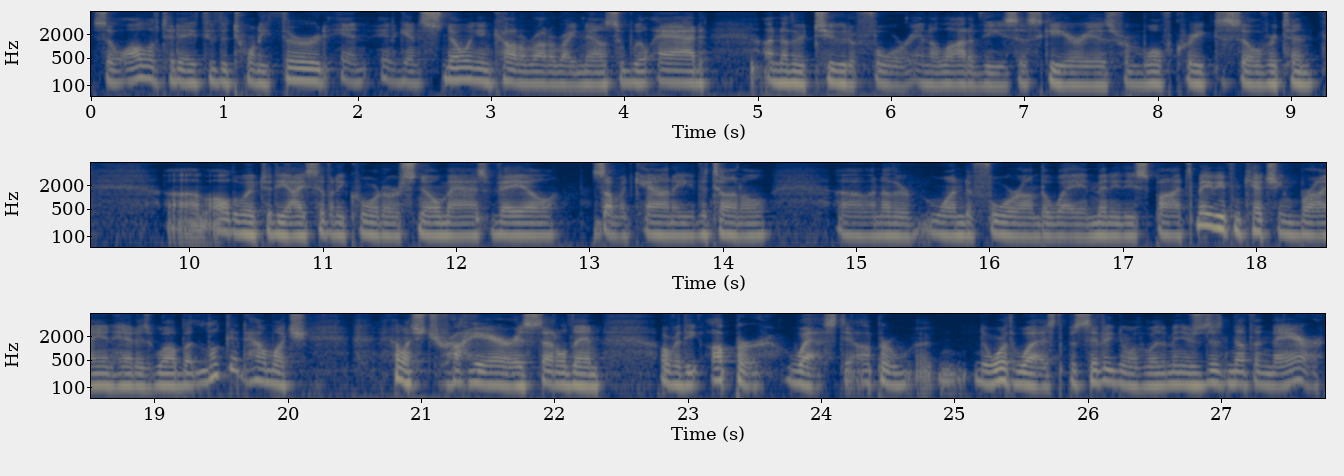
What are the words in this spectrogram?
So all of today through the 23rd, and, and again, snowing in Colorado right now, so we'll add another two to four in a lot of these uh, ski areas from Wolf Creek to Silverton, um, all the way up to the I-70 corridor, Snowmass, Vail, Summit County, the tunnel. Uh, another one to four on the way in many of these spots. Maybe even catching Brian Head as well. But look at how much how much dry air has settled in over the upper west, the upper uh, northwest, Pacific Northwest. I mean, there's just nothing there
